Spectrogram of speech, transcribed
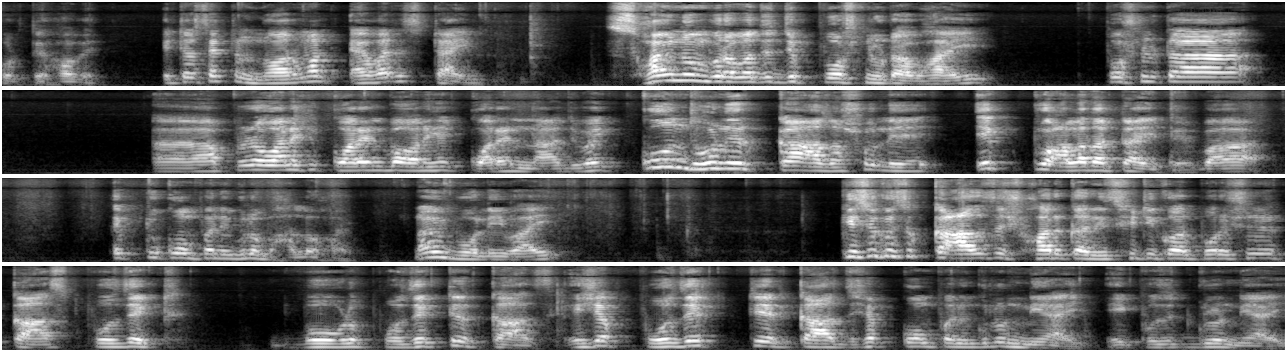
করতে হবে। এটা হচ্ছে একটা নর্মাল অ্যাভারেজ টাইম ছয় নম্বর আমাদের যে প্রশ্নটা ভাই, প্রশ্নটা আপনারা অনেকে করেন বা অনেকে করেন না যে ভাই, কোন ধরনের কাজ আসলে একটু আলাদা টাইপের বা একটু কোম্পানিগুলো ভালো হয়? আমি বলি ভাই, কিছু কিছু কাজ আছে সরকারি সিটি কর্পোরেশনের কাজ প্রজেক্ট বড় বড় প্রজেক্টের কাজ, এইসব প্রজেক্টের কাজ যেসব কোম্পানিগুলো নেয়, এই প্রজেক্টগুলো নেয়।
